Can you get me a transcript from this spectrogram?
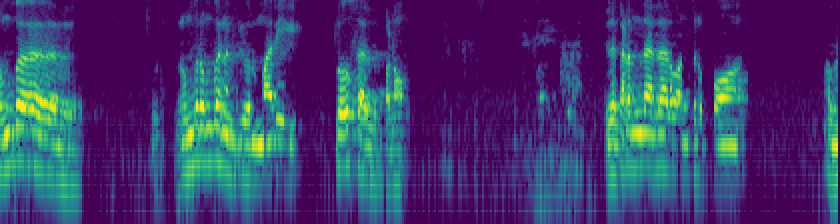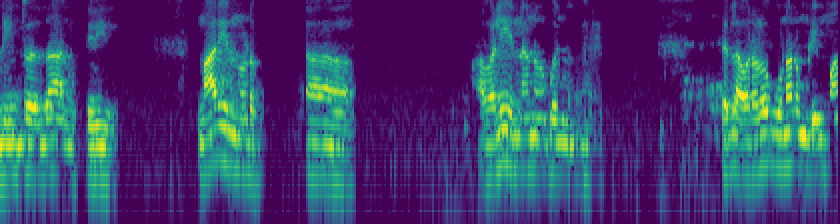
ரொம்ப ரொம்ப ரொம்ப எனக்கு ஒரு மாதிரி க்ளோஸாக இருக்கு படம். இதை கடந்தா எல்லாரும் வந்திருப்போம் அப்படின்றது தான் எனக்கு தெரியுது. மாரியனோட ஆஹ், வழி என்னன்னு கொஞ்சம் தெரில ஓரளவுக்கு உணர முடியுமா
